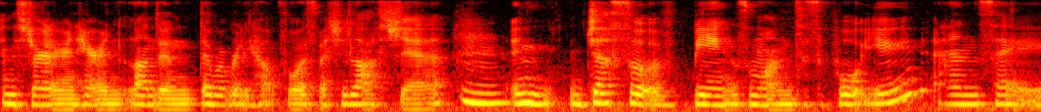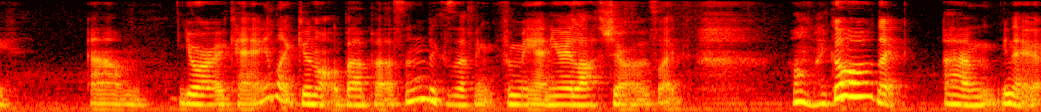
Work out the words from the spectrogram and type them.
in Australia and here in London, they were really helpful, especially last year Mm. and just sort of being someone to support you and say um, you're okay like you're not a bad person because i think for me anyway last year i was like oh my god like um, you know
